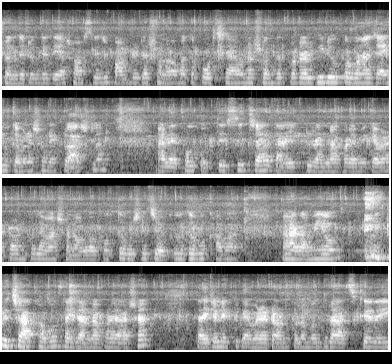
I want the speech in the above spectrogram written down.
সন্ধে টন্ধে দেওয়া সমস্ত কিছু কমপ্লিট আর শোনা বাবা তো পড়ছে আর সন্ধ্যের পর আর ভিডিও করব না যাই হোক ক্যামেরার সামনে একটু আসলাম। আর এখন করতে এসেছি চা তাই একটু রান্নাঘরে আমি ক্যামেরাটা অন করলাম আর সোনা বাবা করতে বসেছে ওকেও দেবো খাবার। আর আমিও একটু চা খাব তাই রান্নাঘরে আসা। তাই জন্য একটু ক্যামেরাটা অন করলাম। বন্ধুরা আজকের এই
